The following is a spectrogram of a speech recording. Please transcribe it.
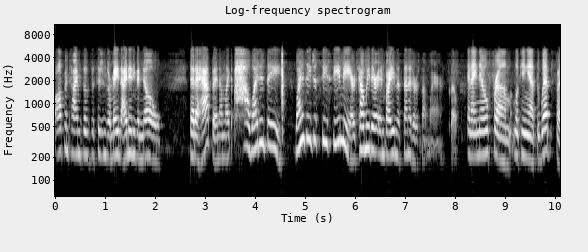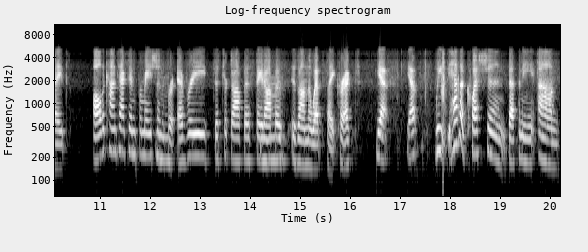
oftentimes those decisions are made and I didn't even know that it happened. I'm like, ah, why didn't they why didn't they just CC me or tell me they're inviting the senator somewhere? So And I know from looking at the websites, all the contact information Mhm. for every district office, state Mhm. office is on the website, correct? yes, yep. We have a question, Bethany. Um,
